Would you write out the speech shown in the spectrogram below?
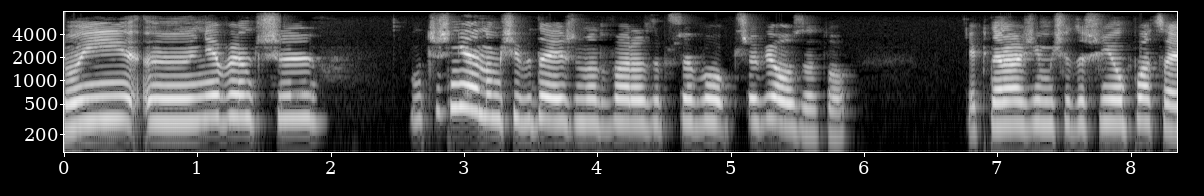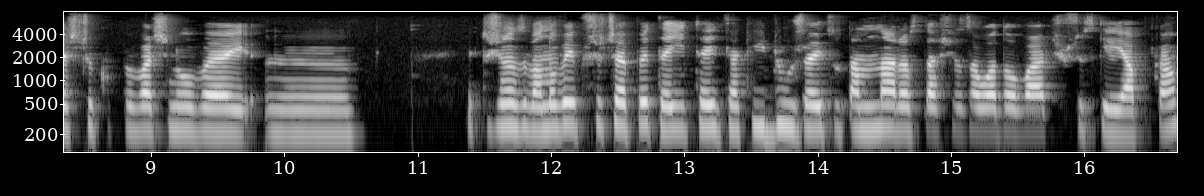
No i y, nie wiem, czy. Chociaż nie, no mi się wydaje, że na dwa razy przewiozę to. Jak na razie mi się też nie opłaca jeszcze kupować nowej. y, jak to się nazywa? Nowej przyczepy, tej, tej takiej dużej, co tam naraz da się załadować wszystkie jabłka.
